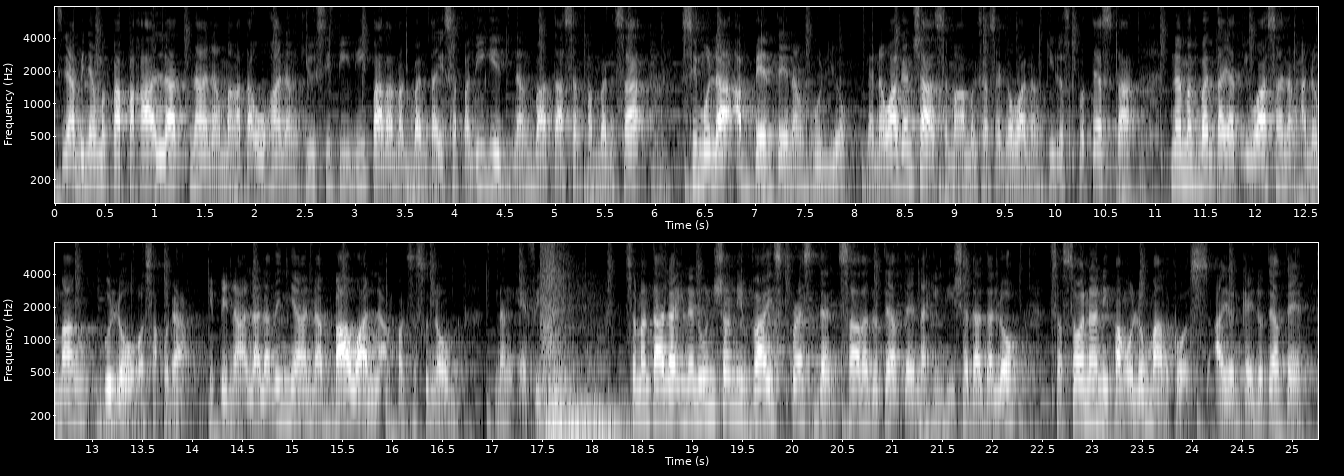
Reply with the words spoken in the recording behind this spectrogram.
Sinabi niyang magpapakalat na ng mga tauhan ng QCPD para magbantay sa paligid ng batasang pambansa simula a 20 ng Hulyo. Nanawagan siya sa mga magsasagawa ng kilos protesta na magbantay at iwasan ng anumang gulo o sakuna. Ipinaalala rin niya na bawal ang pagsusunog ng effigy. Samantala, inanunsyo ni Vice President Sara Duterte na hindi siya dadalo sa SONA ni Pangulong Marcos. Ayon kay Duterte,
